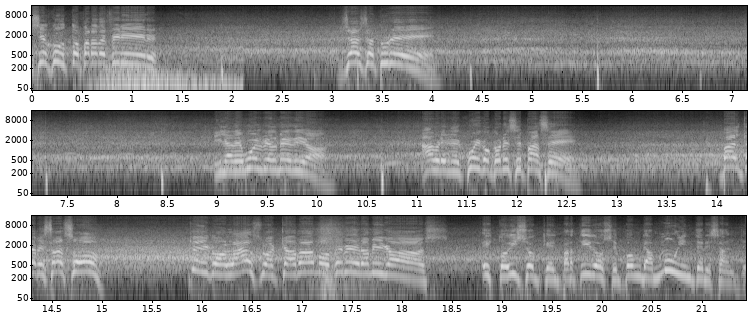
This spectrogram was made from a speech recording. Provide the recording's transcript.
Apareció justo para definir. Yaya Touré. Y la devuelve al medio. Abren el juego con ese pase. Va el cabezazo. ¡Qué golazo acabamos de ver, amigos! Esto hizo que el partido se ponga muy interesante.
